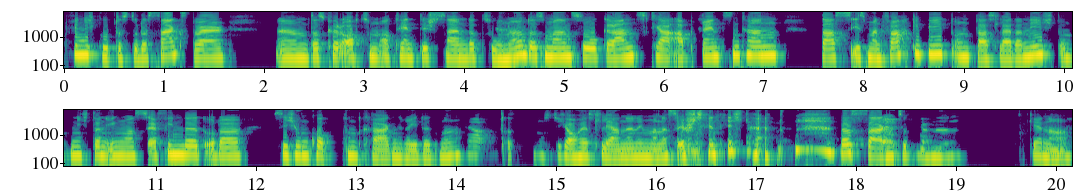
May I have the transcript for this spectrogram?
finde ich gut, dass du das sagst, weil ähm, das gehört auch zum Authentischsein dazu, ne? dass man so ganz klar abgrenzen kann, das ist mein Fachgebiet und das leider nicht und nicht dann irgendwas erfindet oder sich um Kopf und Kragen redet. Ne? Ja. Das musste ich auch erst lernen in meiner Selbstständigkeit, das sagen zu können. Genau.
